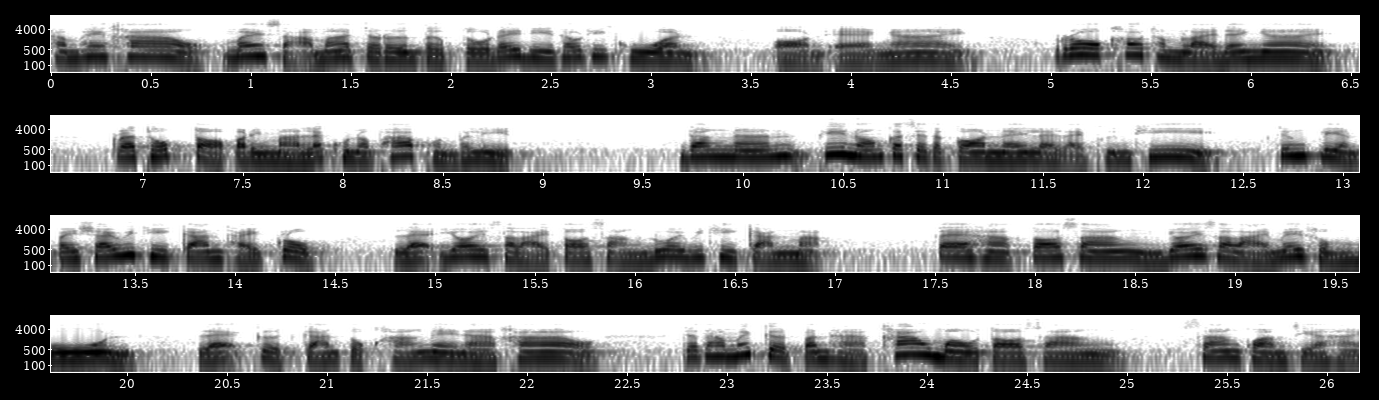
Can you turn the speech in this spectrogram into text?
ทำให้ข้าวไม่สามารถเจริญเติบโตได้ดีเท่าที่ควร อ่อนแอง่าย โรคเข้าทำลายได้ง่าย กระทบต่อปริมาณและคุณภาพผลผลิต ดังนั้นพี่น้องเกษตรกรในหลาย ๆ พื้นที่ จึงเปลี่ยนไปใช้วิธีการไถกลบ และย่อยสลายตอสังด้วยวิธีการหมัก แต่หากตอสังย่อยสลายไม่สมบูรณ์ และเกิดการตกค้างในนาข้าว จะทำให้เกิดปัญหาข้าวเมาตอสัง สร้างความเสียหาย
